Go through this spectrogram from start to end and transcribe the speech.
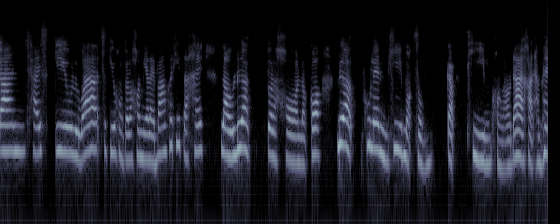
การใช้ skill หรือว่า skill ของตัวละครมีอะไรบ้าง เพื่อที่จะให้เราเลือกตัวละครแล้วก็เลือกผู้เล่นที่เหมาะสมกับทีมของเราได้ค่ะทำให้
